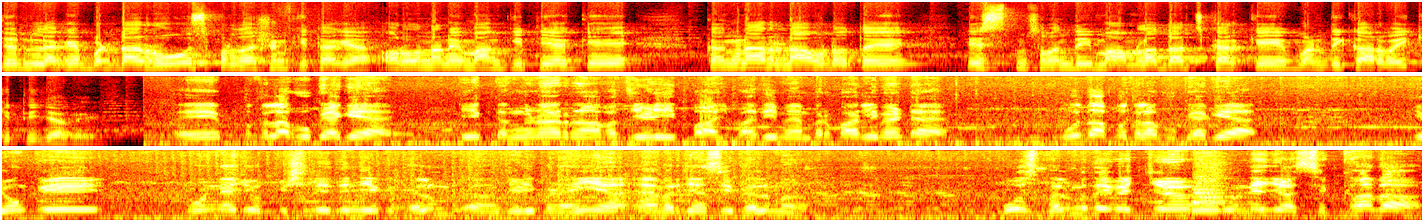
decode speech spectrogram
ਜਿਹਨੂੰ ਲੈ ਕੇ ਵੱਡਾ ਰੋਸ ਪ੍ਰਦਰਸ਼ਨ ਕੀਤਾ ਗਿਆ। ਔਰ ਉਹਨਾਂ ਨੇ ਮੰਗ ਕੀਤੀ ਹੈ ਕਿ ਕੰਗਣਾ ਰਣਾਵਤ ਉਤੇ ਇਸ ਸੰਬੰਧੀ ਮਾਮਲਾ ਦਰਜ ਕਰਕੇ ਬਣਦੀ ਕਾਰਵਾਈ ਕੀਤੀ ਜਾਵੇ। ਇਹ ਪੁਤਲਾ ਫੂਕਿਆ ਗਿਆ ਹੈ। ਇਹ ਕੰਗਣਾ ਰਣਾਵਤ ਜਿਹੜੀ ਭਾਜਪਾ ਦੀ ਮੈਂਬਰ ਪਾਰਲੀਮੈਂਟ ਹੈ, ਉਹਦਾ ਪੁਤਲਾ ਫੂਕਿਆ ਗਿਆ ਕਿਉਂਕਿ ਉਹਨੇ ਜੋ ਪਿਛਲੇ ਦਿਨ ਇੱਕ ਫਿਲਮ ਜਿਹੜੀ ਬਣਾਈ ਹੈ ਐਮਰਜੈਂਸੀ ਫਿਲਮ ਉਸ ਫਿਲਮ ਦੇ ਵਿੱਚ ਉਹਨੇ ਜਿਹੜਾ ਸਿੱਖਾਂ ਦਾ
